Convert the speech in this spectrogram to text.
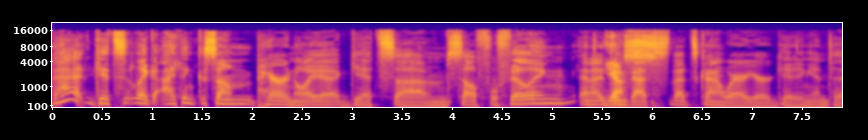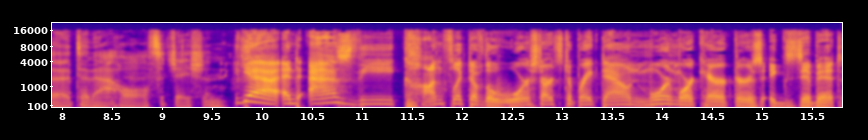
That gets like I think some paranoia gets um self-fulfilling and I Yes. think that's that's kind of where you're getting into to that whole situation. Yeah, and as the conflict of the war starts to break down, more and more characters exhibit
